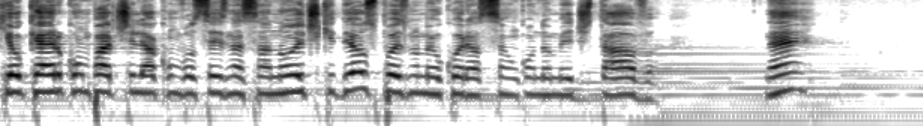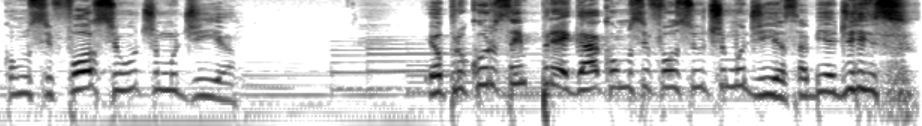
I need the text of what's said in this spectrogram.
que eu quero compartilhar com vocês nessa noite, que Deus pôs no meu coração quando eu meditava, né? Como se fosse o último dia. Eu procuro sempre pregar como se fosse o último dia, sabia disso?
